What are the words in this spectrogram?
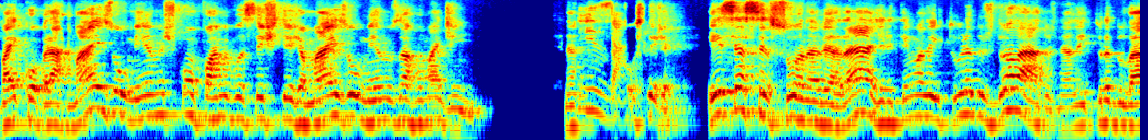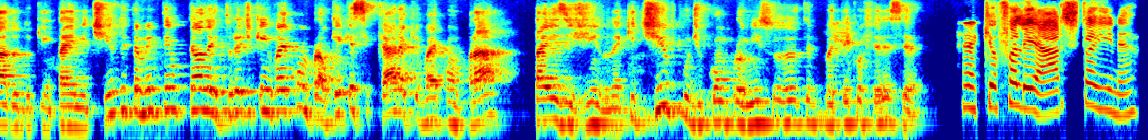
vai cobrar mais ou menos conforme você esteja mais ou menos arrumadinho. Né? Exato. Ou seja, esse assessor, na verdade, ele tem uma leitura dos dois lados, né? A leitura do lado do quem está emitindo e também tem, tem uma leitura de quem vai comprar. O que, que esse cara que vai comprar está exigindo, né? Que tipo de compromisso vai ter que oferecer? É que eu falei, a arte está aí, né?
